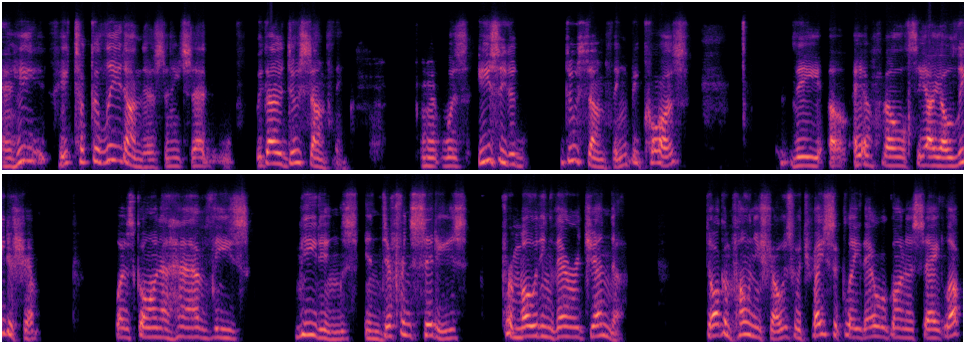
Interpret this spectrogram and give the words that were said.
And he he took the lead on this and he said, we got to do something. And it was easy to do something because the uh, AFL CIO leadership was going to have these meetings in different cities promoting their agenda dog and pony shows, which basically they were going to say, look,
